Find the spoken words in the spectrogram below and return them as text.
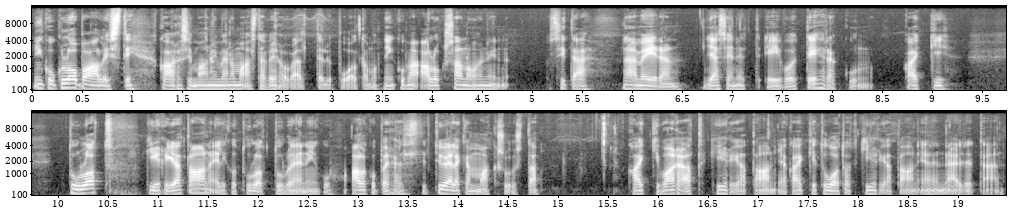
niin kuin globaalisti karsimaan nimenomaan sitä verovälttelypuolta, mutta niin kuin mä aluksi sanoin, niin sitä nämä meidän jäsenet ei voi tehdä, kun kaikki tulot kirjataan, eli kun tulot tulee niin kuin alkuperäisesti työeläkemaksuista, kaikki varat kirjataan ja kaikki tuotot kirjataan ja ne näytetään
